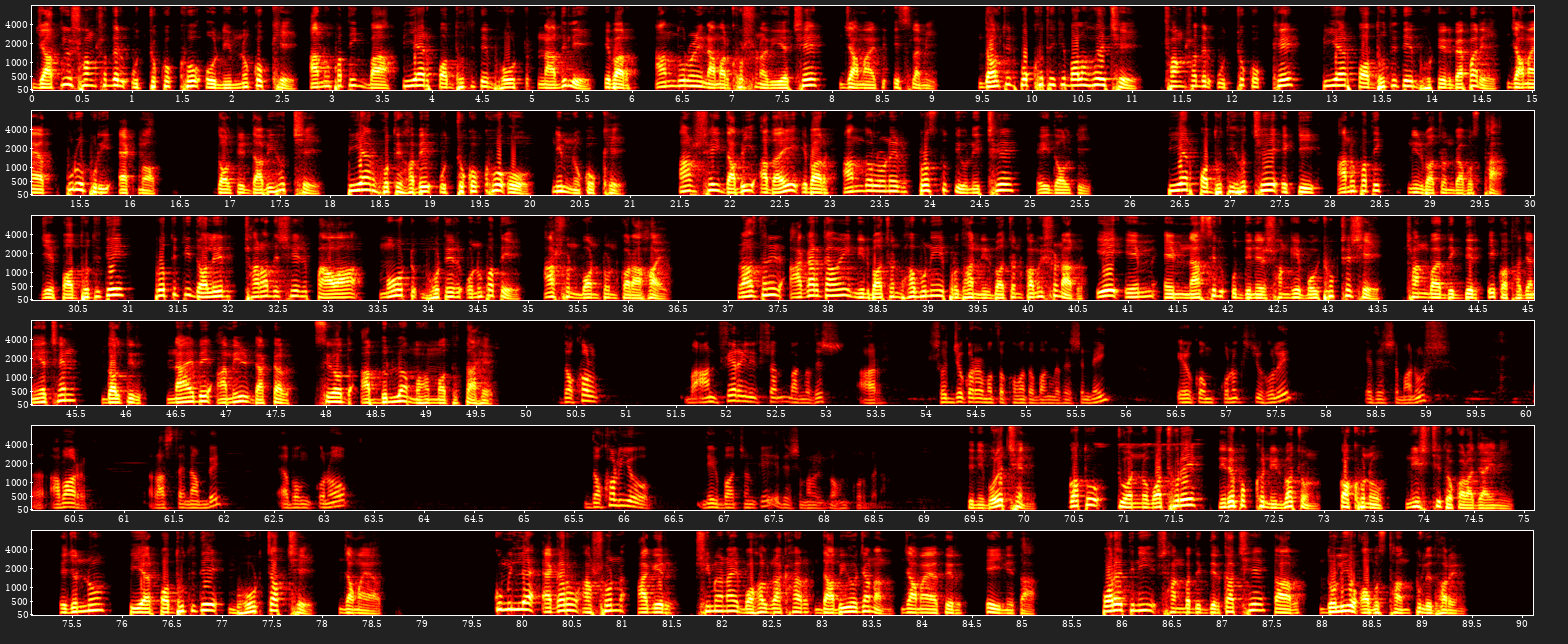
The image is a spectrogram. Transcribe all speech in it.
জাতীয় সংসদের উচ্চকক্ষ ও নিম্নকক্ষে আনুপাতিক বা পিয়ার পদ্ধতিতে ভোট না দিলে এবার আন্দোলনে নামার ঘোষণা দিয়েছে জামায়াত ইসলামী। দলটির পক্ষ থেকে বলা হয়েছে, সংসদের উচ্চকক্ষে পিয়ার পদ্ধতিতে ভোটের ব্যাপারে জামায়াত পুরোপুরি একমত। দলটির দাবি হচ্ছে পিয়ার হতে হবে উচ্চকক্ষ ও নিম্নকক্ষে। আর সেই দাবি আদায়ে এবার আন্দোলনের প্রস্তুতিও নিচ্ছে এই দলটি। পিয়ার পদ্ধতি হচ্ছে একটি আনুপাতিক নির্বাচন ব্যবস্থা। যে পদ্ধতিতে প্রতিটি দলের সারা দেশের পাওয়া মোট ভোটের অনুপাতে আসন বন্টন করা হয়। রাজধানীর আগারগাঁওয়ে নির্বাচন ভবনে প্রধান নির্বাচন commissioner A M M Nasir উদ্দিনের সঙ্গে বৈঠক শেষে সাংবাদিকদের এ কথা জানিয়েছেন দলটির নায়েবে আমির ডাক্তার সৈয়দ আবদুল্লাহ মোহাম্মদ তাহের। দখল বা আনফেয়ার ইলেকশন বাংলাদেশ আর সহ্য করার মতো ক্ষমতা বাংলাদেশের নেই। এরকম কোনো কিছু হলে এদেশের মানুষ আবার রাস্তায় নামবে এবং কোনো দখলীয় নির্বাচনকে এদেশের মানুষ গ্রহণ করবে না। তিনি বলেছেন, গত চুয়ান্ন বছরে নিরপেক্ষ নির্বাচন কখনো নিশ্চিত করা যায়নি। এজন্য পিয়ার পদ্ধতিতে ভোট চাচ্ছে জামায়াত। কুমিল্লা এগারো আসন আগের সীমানায় বহাল রাখার দাবিও জানান জামায়াতের এই নেতা। পরে তিনি সাংবাদিকদের কাছে তার দলীয় অবস্থান তুলে ধরেন।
